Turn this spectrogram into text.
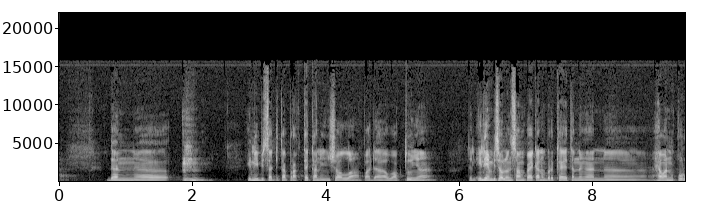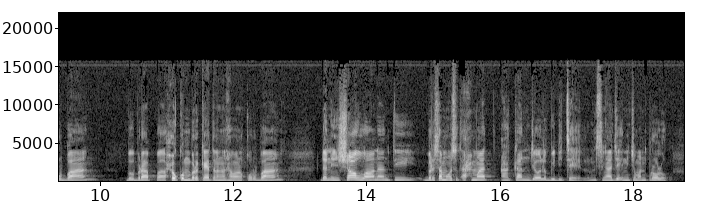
dan uh, ini bisa kita praktekkan insya Allah pada waktunya dan ini yang bisa ulun sampaikan berkaitan dengan uh, hewan kurban beberapa hukum berkaitan dengan hewan kurban dan insya Allah nanti bersama Ustaz Ahmad akan jauh lebih detail. Sengaja ini cuma prolog.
